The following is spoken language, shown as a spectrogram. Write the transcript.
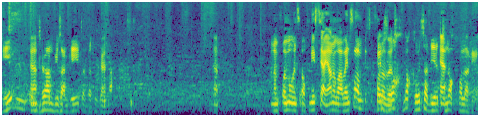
reden Ja. und hören, wie es einem geht und was es Ja. einem macht. Und dann freuen wir uns auf nächstes Jahr Januar, wenn es noch ein bisschen Wenn voller es wird. noch, noch größer wird Ja. und noch voller wird.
